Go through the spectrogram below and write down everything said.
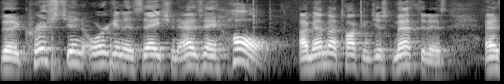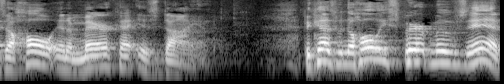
the Christian organization as a whole, I mean, I'm not talking just Methodist, as a whole in America is dying. Because when the Holy Spirit moves in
